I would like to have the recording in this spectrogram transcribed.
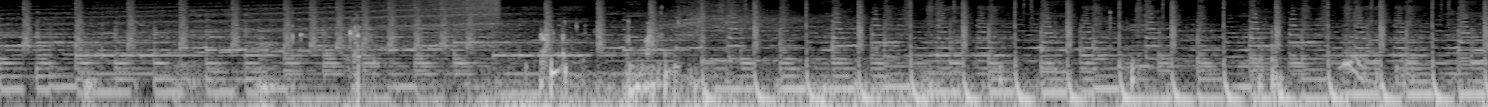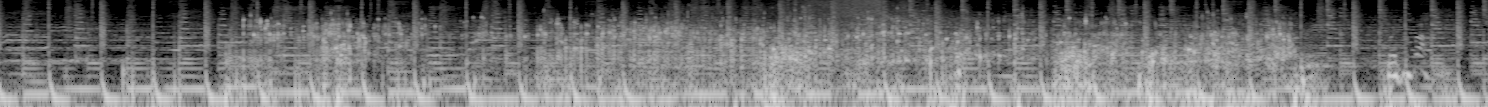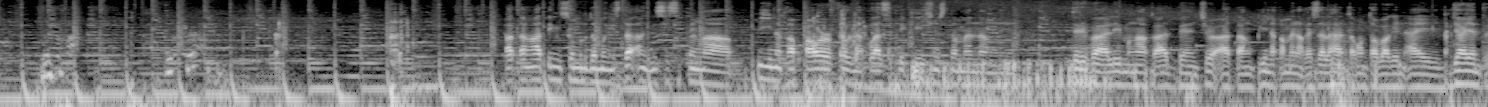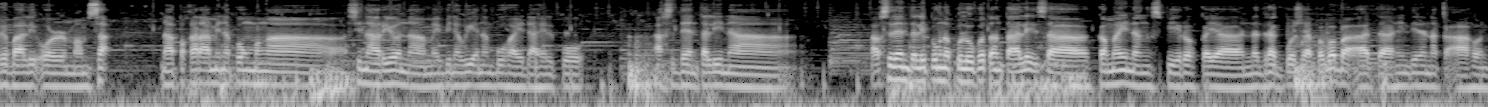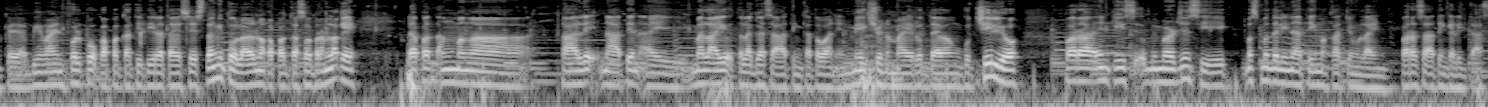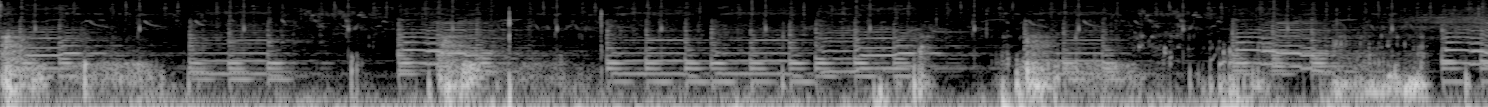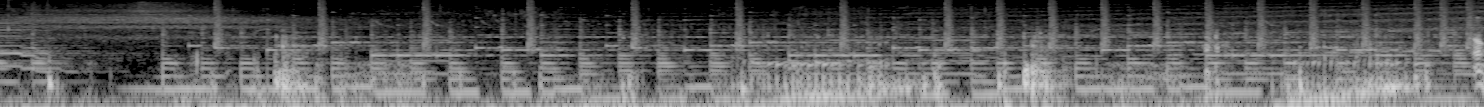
At ang ating sumunod na mga isda, ang isa sa mga pinaka-powerful na classifications naman ng Trevally mga ka-adventure at ang pinakamalaki sa lahat na kung tawagin ay Giant Trevally or Mamsa. Napakarami na pong mga senaryo na may binawian ng buhay dahil po accidentally na accidentally pong napulupot ang tali sa kamay ng Spiro kaya nadrag po siya pababa at uh, hindi na nakaahon. Kaya be mindful po kapag katitira tayo sa isdang ito lalo na kapag sobrang laki dapat ang mga tali natin ay malayo talaga sa ating katawan. And make sure na mayroon tayong kutsilyo para in case of emergency mas madali nating makat yung line para sa ating kaligtasan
